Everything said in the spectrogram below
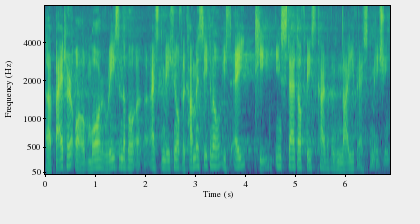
a better or more reasonable uh, estimation of the common signal is AT instead of this kind of naive estimation.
